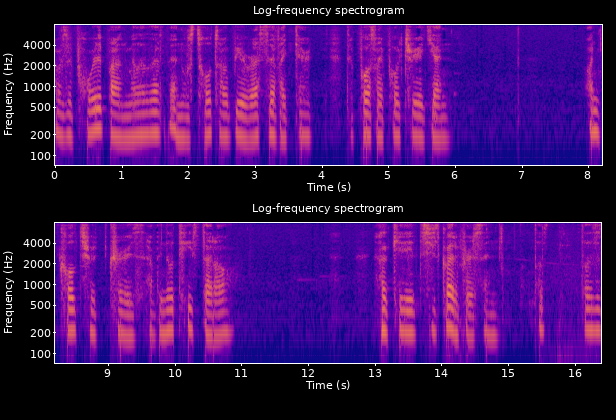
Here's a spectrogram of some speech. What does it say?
I was reported by a millelith and was told I would be arrested if I dared to post my poetry again. Uncultured curs, have they no taste at all? Okay, she's quite a person. Does,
